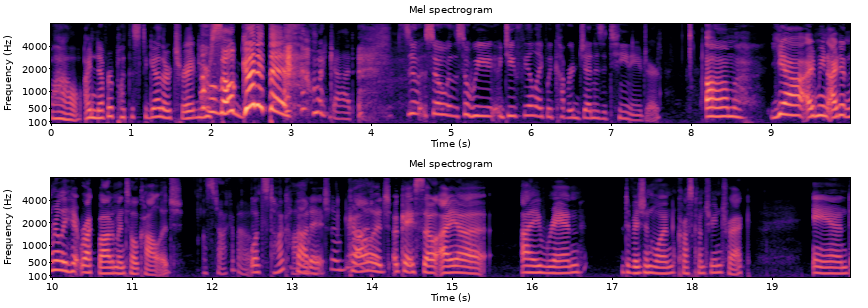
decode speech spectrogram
Wow. I never put this together, Trin. You're so good at this. oh my god. So so so we do you feel like we covered Jen as a teenager? um. Yeah. I mean, I didn't really hit rock bottom until college. Let's talk about Let's talk about it. College. Oh, college. Okay, so I uh I ran Division 1 cross country and track and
